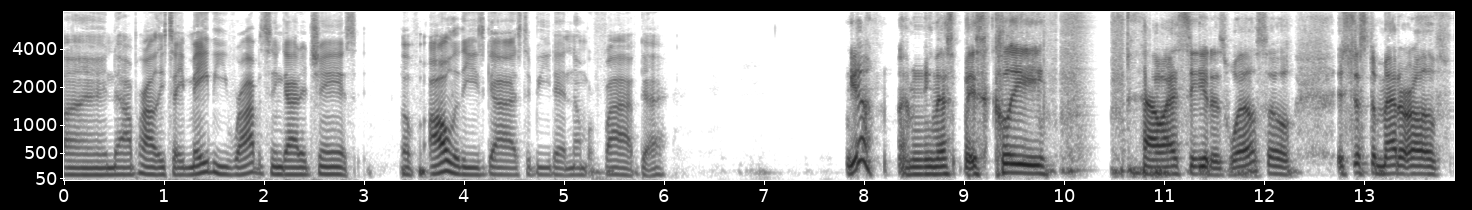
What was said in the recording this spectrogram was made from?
uh, and I'll probably say maybe Robinson got a chance of all of these guys to be that number five guy. Yeah, I mean that's basically how I see it as well. So it's just a matter of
